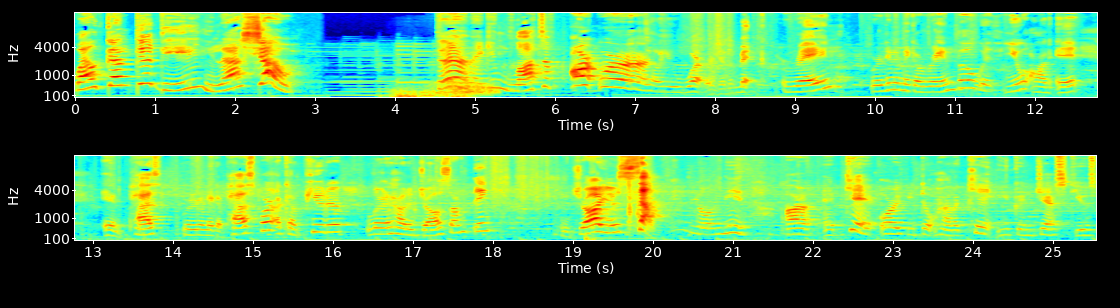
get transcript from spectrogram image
Welcome to the Nila Show. Today I'm making lots of artwork. I'll tell you what we're gonna make. Rain. We're gonna make a rainbow with you on it, and pass. We're gonna make a passport, a computer, learn how to draw something, and draw yourself. You'll need a kit, or if you don't have a kit, you can just use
